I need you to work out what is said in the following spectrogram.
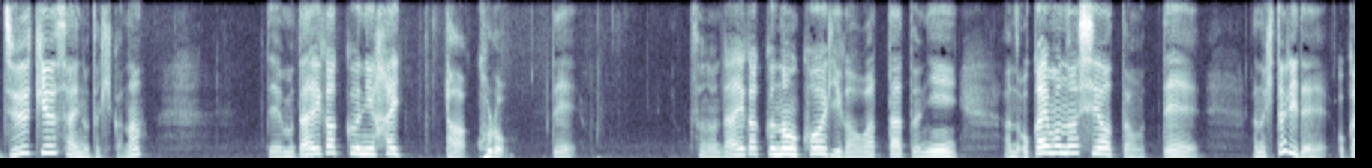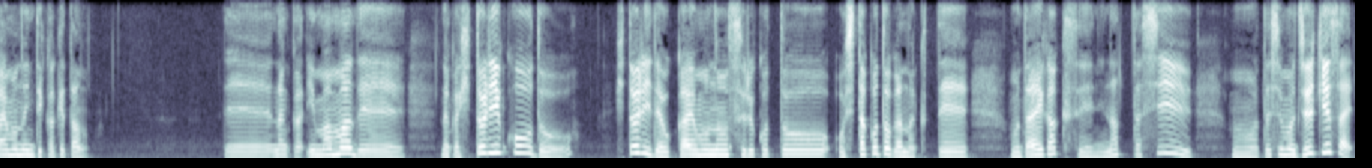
19歳の時かな。でも大学に入った頃でその大学の講義が終わった後にあのお買い物をしようと思ってあの一人でお買い物に出かけたの。でなんか今までなんか一人行動一人でお買い物をすることをしたことがなくてもう大学生になったしもう私も19歳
